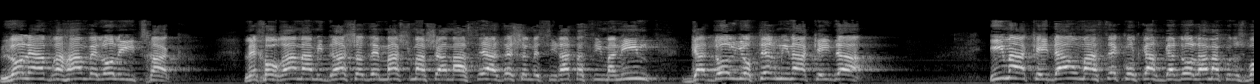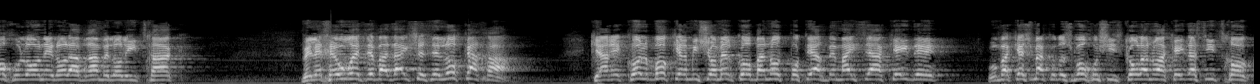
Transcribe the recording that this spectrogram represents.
לא לאברהם ולא ליצחק. לכאורה מהמדרש הזה משמע שהמעשה הזה של מסירת הסימנים גדול יותר מן העקידה. אם העקידה הוא מעשה כל כך גדול, למה הקדוש ברוך הוא לא עונה לא לאברהם ולא ליצחק? ולכאורה זה ודאי שזה לא ככה. כי הרי כל בוקר מי שאומר קורבנות פותח במייסה עקידה, הוא מבקש מהקדוש ברוך הוא שיזכור לנו עקידה סיצחוק.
